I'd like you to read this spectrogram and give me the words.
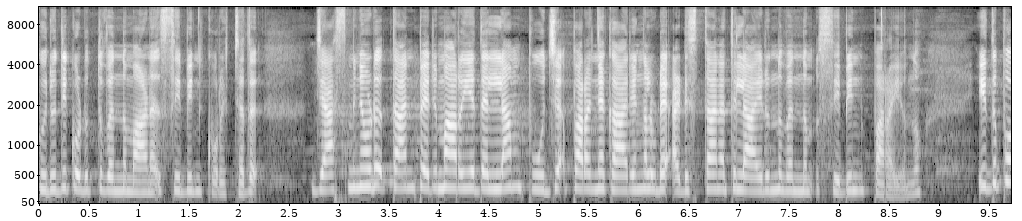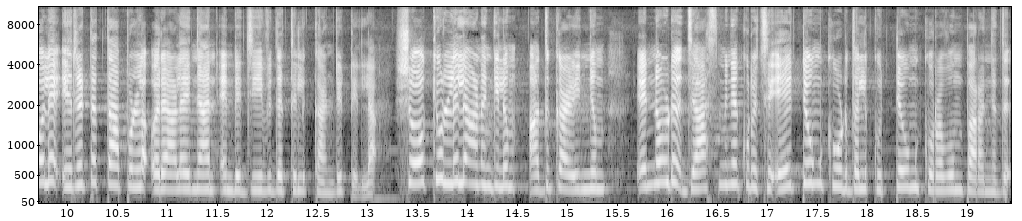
കുരുതി കൊടുത്തുവെന്നുമാണ് സിബിൻ കുറിച്ചത്. ജാസ്മിനോട് താൻ പെരുമാറിയതെല്ലാം പൂജ പറഞ്ഞ കാര്യങ്ങളുടെ അടിസ്ഥാനത്തിലായിരുന്നുവെന്നും സിബിൻ പറയുന്നു. ഇതുപോലെ ഇരട്ടത്താപ്പുള്ള ഒരാളെ ഞാൻ എന്റെ ജീവിതത്തിൽ കണ്ടിട്ടില്ല. ഷോയ്ക്കുള്ളിലാണെങ്കിലും അത് കഴിഞ്ഞും എന്നോട് ജാസ്മിനെക്കുറിച്ച് ഏറ്റവും കൂടുതൽ കുറ്റവും കുറവും പറഞ്ഞത്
